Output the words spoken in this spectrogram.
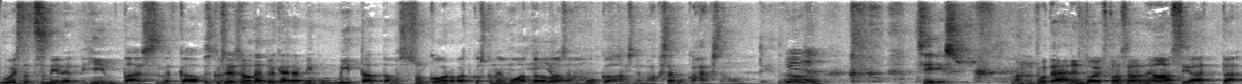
muistatko niiden hintaissa sille kaupassa? Kun se, se on täytyy käydä niin kuin mittauttamassa sun korvat, koska ne muotoillaan sen mukaan. Siis ne maksaa kuin kahdeksan hunttia. Siis. Mutta äänen toisto on sellainen asia, että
